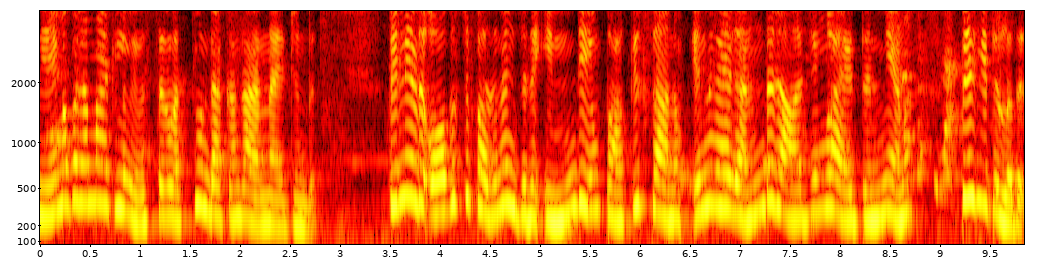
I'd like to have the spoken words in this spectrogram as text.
നിയമപരമായിട്ടുള്ള വ്യവസ്ഥകളൊക്കെ ഉണ്ടാക്കാൻ കാരണമായിട്ടുണ്ട്. പിന്നീട് ഓഗസ്റ്റ് പതിനഞ്ചിന് ഇന്ത്യയും പാകിസ്ഥാനും എന്നിങ്ങനെ രണ്ട് രാജ്യങ്ങളായിട്ട് തന്നെയാണ് പിരിഞ്ഞിട്ടുള്ളത്.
